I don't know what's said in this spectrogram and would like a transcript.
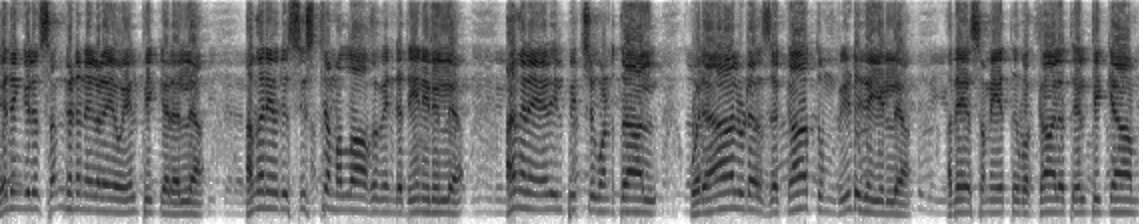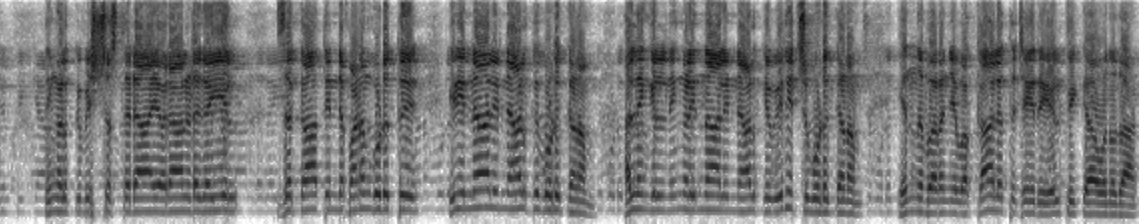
ഏതെങ്കിലും സംഘടനകളെയോ ഏൽപ്പിക്കലല്ല. അങ്ങനെ ഒരു സിസ്റ്റം അള്ളാഹുവിന്റെ ദീനിലില്ല. അങ്ങനെ ഏൽപ്പിച്ചു കൊടുത്താൽ ഒരാളുടെ ജക്കാത്തും വീടുകയില്ല. അതേ സമയത്ത് വക്കാലത്ത് ഏൽപ്പിക്കാം. നിങ്ങൾക്ക് വിശ്വസ്തരായ ഒരാളുടെ കയ്യിൽ ജക്കാത്തിന്റെ പണം കൊടുത്ത് ഇത് ഇന്നാലിന്ന ആൾക്ക് കൊടുക്കണം. അല്ലെങ്കിൽ നിങ്ങൾ ഇന്നാലിന്ന ആൾക്ക് വിരിച്ചു കൊടുക്കണം എന്ന് പറഞ്ഞ് വക്കാലത്ത് ചെയ്ത് ഏൽപ്പിക്കാവുന്നതാണ്.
